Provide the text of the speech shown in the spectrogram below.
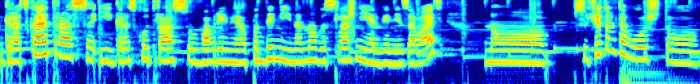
городская трасса, и городскую трассу во время пандемии намного сложнее организовать, но с учетом того, что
